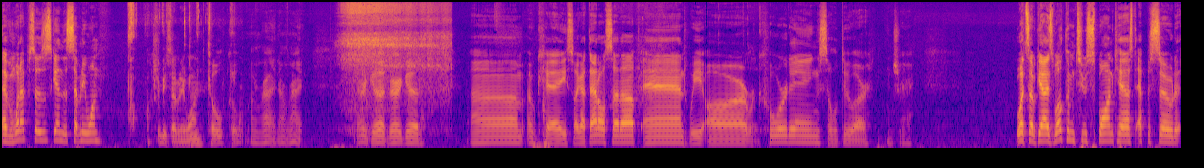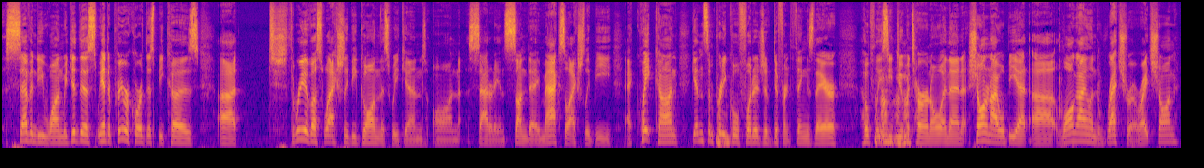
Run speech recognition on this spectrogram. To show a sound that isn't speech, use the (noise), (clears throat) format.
Evan, what episode is this again? This 71? Should be 71. Cool, cool. All right, all right. Very good, very good. Um, okay, so I got that all set up, and we are recording, so we'll do our intro. What's up, guys? Welcome to Spawncast episode 71. We did this, we had to pre record this because uh, t- three of us will actually be gone this weekend on Saturday and Sunday. Max will actually be at QuakeCon, getting some pretty cool footage of different things there. Hopefully, see Doom Eternal, and then Sean and I will be at uh, Long Island Retro, right, Sean?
